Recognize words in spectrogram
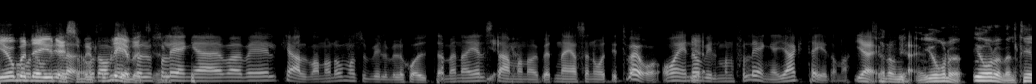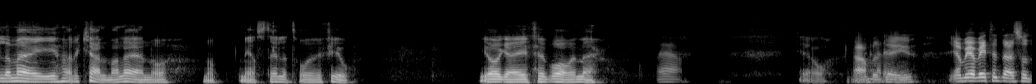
Jo men Och det är de ju vill- det som är och de vill problemet. för- förlänga var älgkalvarna de också ville väl skjuta. Men när älgstammen har ju gått ner sedan 82 och ändå Ja. vill man förlänga jakttiderna. Ja, Ja, de ja. gjorde, gjorde väl till och med i hade Kalmar län och något mer ställe tror jag i fjol. Jaga i februari med. Ja. Ja, ja men det är ju... Ja men jag vet inte alltså.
